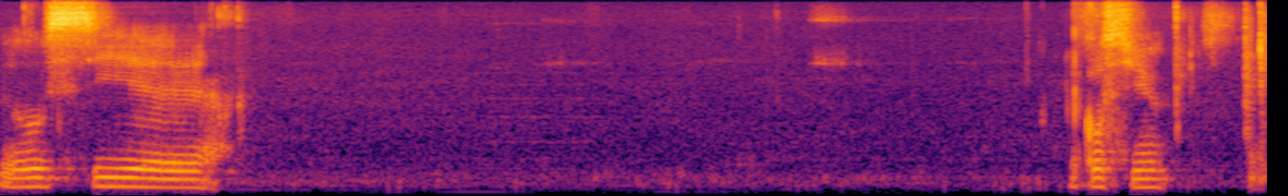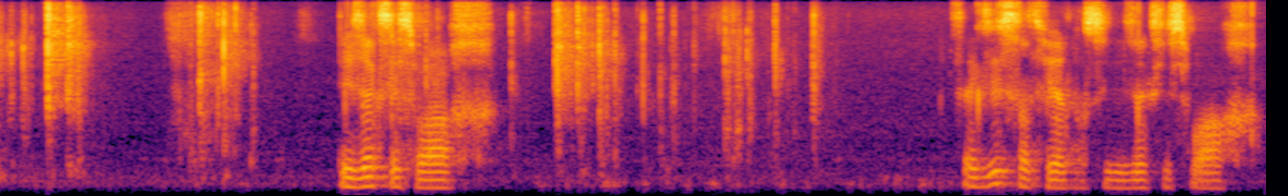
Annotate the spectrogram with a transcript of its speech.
Aussi... Euh, Les accessoires. Ça existe en fait, c'est des accessoires.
